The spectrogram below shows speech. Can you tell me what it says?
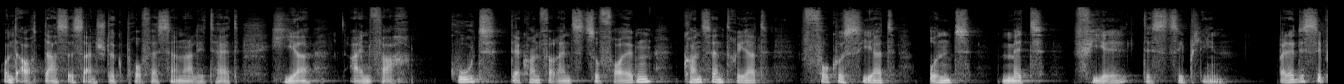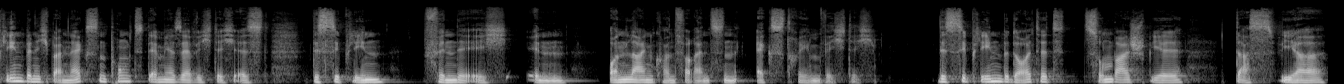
Und auch das ist ein Stück Professionalität, hier einfach gut der Konferenz zu folgen, konzentriert, fokussiert und mit viel Disziplin. Bei der Disziplin bin ich beim nächsten Punkt, der mir sehr wichtig ist. Disziplin finde ich in Online-Konferenzen extrem wichtig. Disziplin bedeutet zum Beispiel, dass wir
